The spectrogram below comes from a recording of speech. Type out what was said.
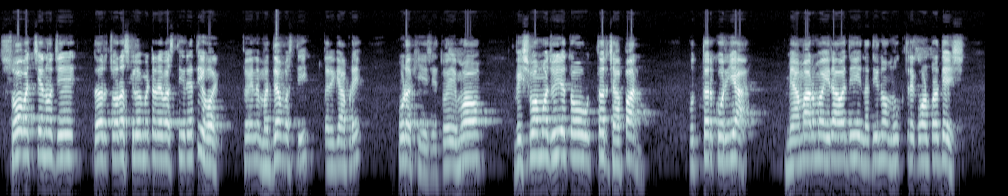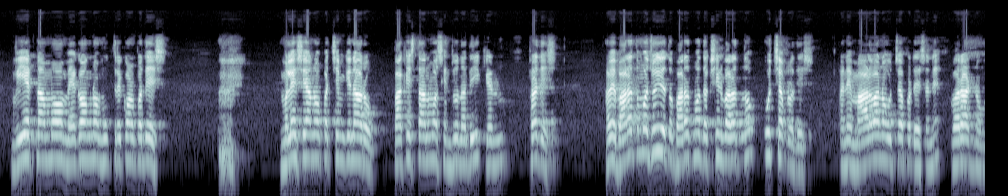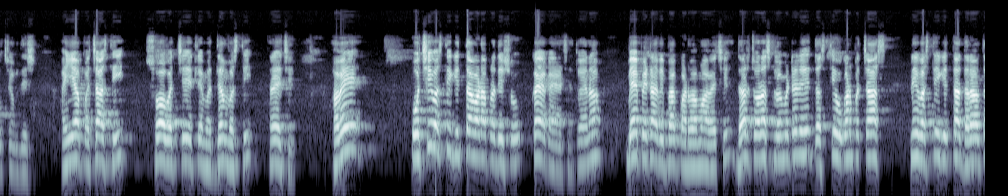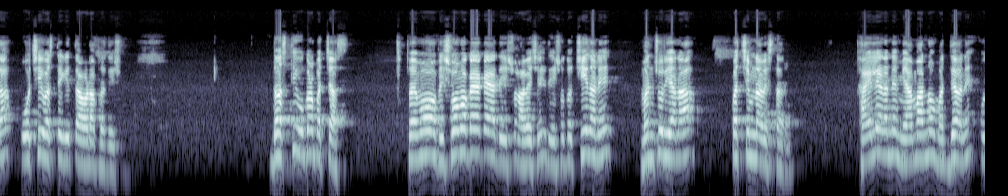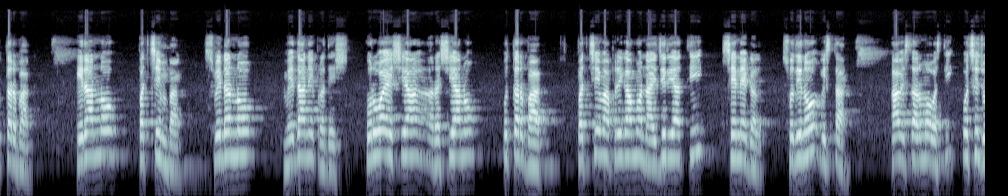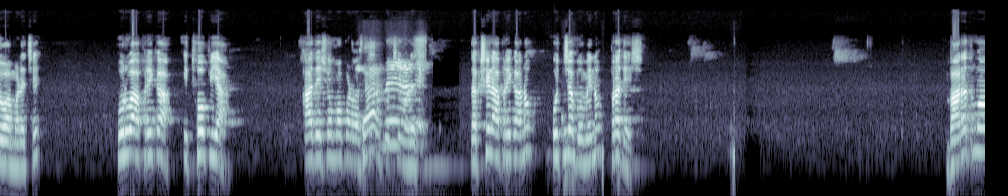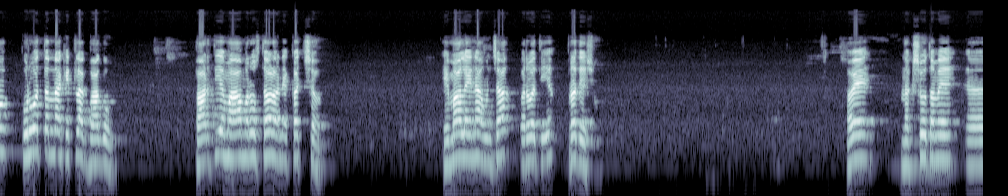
સો વચ્ચેનો જે દર ચોરસ કિલોમીટરે વસ્તી રહેતી હોય, તો એને મધ્યમ વસ્તી તરીકે આપણે ઓળખીએ છીએ. તો એમાં વિશ્વમાં જોઈએ તો ઉત્તર જાપાન, ઉત્તર કોરિયા મ્યાનમારમાં ઈરાવદી નદીનો મુક્ત ત્રિકોણ પ્રદેશ વિયેટનામમાં મેગોંગનો મુક્ત ત્રિકોણ પ્રદેશ, મલેશિયાનો પશ્ચિમ કિનારો, પાકિસ્તાનમાં સિંધુ નદી ખીણ પ્રદેશ. હવે ભારતમાં જોઈએ તો ભારતમાં દક્ષિણ ભારતનો ઉચ્ચ પ્રદેશ અને માળવાનો ઉચ્ચ પ્રદેશ અને વરાડનો ઉચ્ચ પ્રદેશ. અહીંયા પચાસથી સો વચ્ચે એટલે મધ્યમ વસ્તી રહે છે. હવે ઓછી વસ્તી ગીતતાવાળા પ્રદેશો કયા કયા છે? તો એના બે પેટા વિભાગ પાડવામાં આવે છે. દર ચોરસ કિલોમીટરે દસથી ઓગણપચાસની વસ્તી ગીતતા ધરાવતા ઓછી વસ્તી ગીચતાવાળા પ્રદેશો. દસથી ઓગણપચાસ. તો એમાં વિશ્વમાં કયા કયા દેશો આવે છે? દેશો તો ચીન અને મંચુરિયાના પશ્ચિમના વિસ્તારો. થાઈલેન્ડ અને મ્યાનમારનો મધ્ય અને ઉત્તર ભાગ. ઈરાનનો પશ્ચિમ ભાગ. સ્વીડનનો મેદાની પ્રદેશ. પૂર્વ એશિયા, રશિયાનો ઉત્તર ભાગ. પશ્ચિમ આફ્રિકામાં નાઇજીરિયાથી સેનેગલ સુધીનો વિસ્તાર. આ વિસ્તારમાં વસ્તી ઓછી જોવા મળે છે. પૂર્વ આફ્રિકા ઇથોપિયા આ દેશોમાં પણ વસ્તી ઓછી મળે છે. દક્ષિણ આફ્રિકાનો ઉચ્ચ ભૂમિનો પ્રદેશ. ભારતમાં પૂર્વોત્તરના કેટલાક ભાગો ભારતીય મહામરુસ્થળ અને કચ્છ હિમાલયના ઊંચા પર્વતીય પ્રદેશો. હવે નકશો તમે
